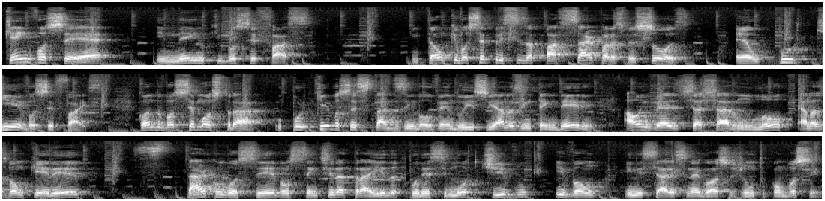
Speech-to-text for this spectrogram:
quem você é e nem o que você faz. Então o que você precisa passar para as pessoas é o porquê você faz. Quando você mostrar o porquê você está desenvolvendo isso e elas entenderem, ao invés de se achar um louco, elas vão querer estar com você, vão se sentir atraídas por esse motivo e vão iniciar esse negócio junto com você.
